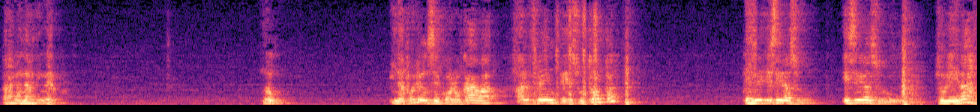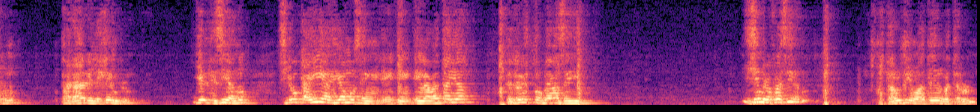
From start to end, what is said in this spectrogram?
para ganar dinero. ¿No? Y Napoleón se colocaba al frente de su tropa ese, era, su, ese era su, liderazgo, ¿no? Para dar el ejemplo. Y él decía, ¿no? Si yo caía, digamos, en, la batalla, el resto me va a seguir. Y siempre fue así, ¿no? Hasta la última batalla en Waterloo.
